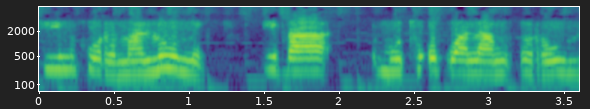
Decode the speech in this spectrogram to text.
seen gore malome e ba motho o kwalang role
